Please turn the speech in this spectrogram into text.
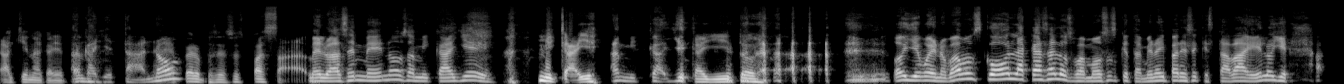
aquí en la a Cayetano. Cayetano. Eh, pero pues eso es pasado. Me lo hace menos a mi calle, Mi calle, a mi calle. callito. Oye, bueno, vamos con la casa de los famosos, que también ahí parece que estaba él. Oye, ah,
